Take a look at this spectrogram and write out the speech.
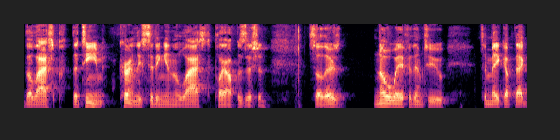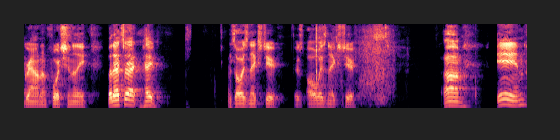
the last the team currently sitting in the last playoff position. So there's no way for them to to make up that ground, unfortunately. But that's all right. Hey, there's always next year. There's always next year. Um, in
